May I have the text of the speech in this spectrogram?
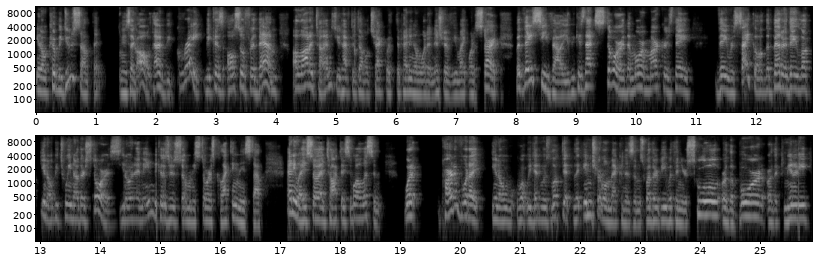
you know, could we do something? And he's like, oh, that would be great. Because also for them, a lot of times you'd have to double check with depending on what initiative you might want to start. But they see value because that store, the more markers they they recycle, the better they look, you know, between other stores. You know what I mean? Because there's so many stores collecting these stuff. Anyway, so I talked, I said, well, listen, what part of what I, you know, what we did was looked at the internal mechanisms, whether it be within your school or the board or the community.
